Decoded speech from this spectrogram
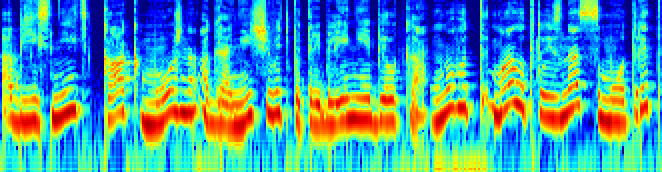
объяснить, как можно ограничивать потребление белка. Ну вот мало кто из нас смотрит,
